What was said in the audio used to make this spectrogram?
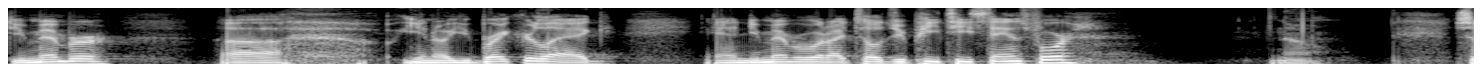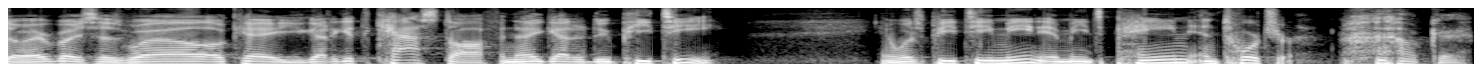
Do you remember? Uh, you know, you break your leg, and you remember what I told you PT stands for? No. So everybody says, well, okay, you got to get the cast off, and now you got to do PT. And what does PT mean? It means pain and torture. okay.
